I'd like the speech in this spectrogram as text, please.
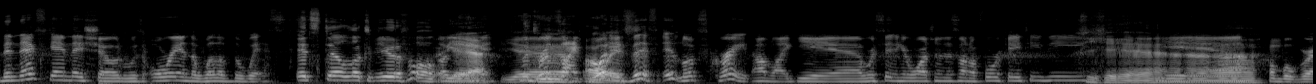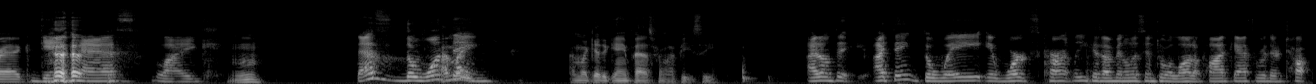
The next game they showed was Ori and the Will of the Wisps. It still looks beautiful. Oh yeah, Yeah. Yeah. Madrid's like, what Always. is this? It looks great. I'm like, yeah, we're sitting here watching this on a 4K TV, Yeah. Yeah. Humble brag. Game Pass. like, Mm, that's the one I might- thing. I'm gonna get a Game Pass for my PC. I don't think. I think the way it works currently, because I've been listening to a lot of podcasts where they're talk.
